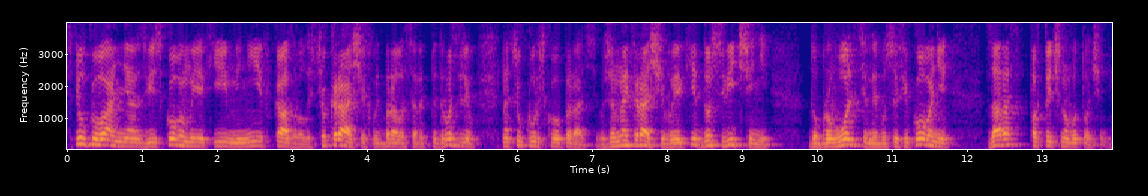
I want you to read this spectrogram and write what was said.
спілкування з військовими, які мені вказували, що кращих відбирали серед підрозділів на цю курську операцію. Вже найкращі вояки досвідчені добровольці, небусифіковані, зараз фактично в оточенні.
